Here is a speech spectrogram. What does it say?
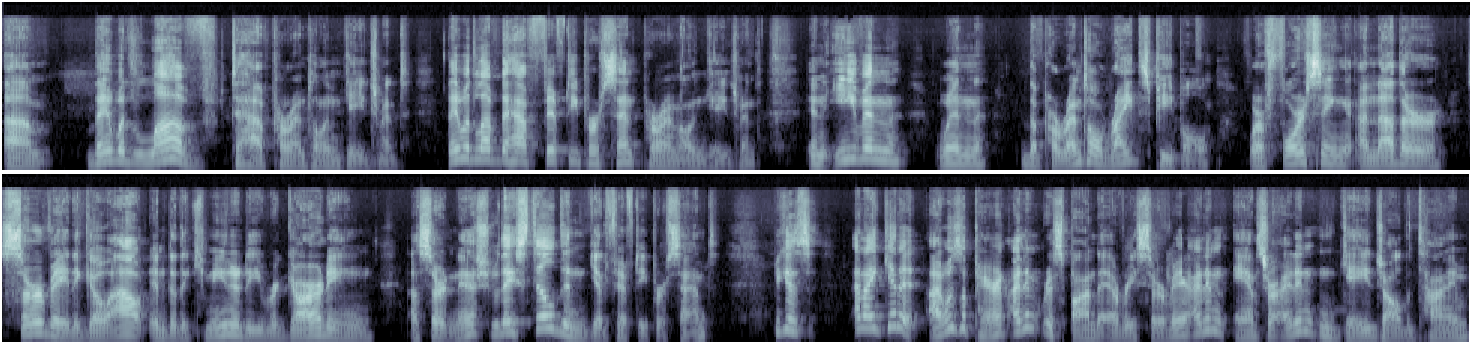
um, they would love to have parental engagement. They would love to have 50% parental engagement. And even when the parental rights people were forcing another survey to go out into the community regarding a certain issue, they still didn't get 50% because and I get it. I was a parent. I didn't respond to every survey. I didn't answer. I didn't engage all the time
